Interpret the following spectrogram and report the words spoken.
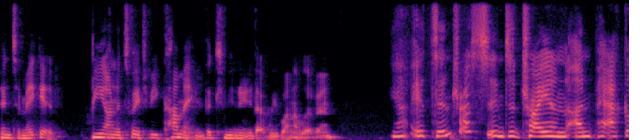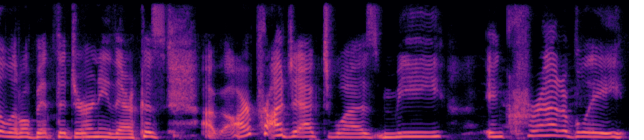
and to make it be on its way to becoming the community that we want to live in. Yeah, it's interesting to try and unpack a little bit the journey there because uh, our project was me, incredibly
